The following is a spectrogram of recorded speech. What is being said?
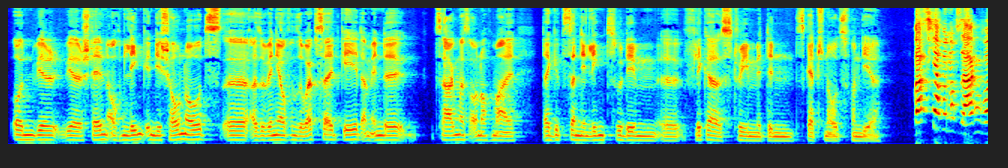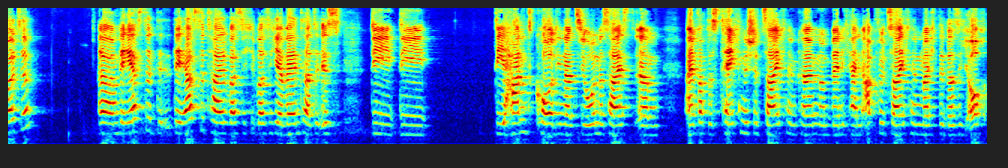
und wir, wir stellen auch einen Link in die Show Notes. Äh, also wenn ihr auf unsere Website geht, am Ende sagen wir es auch nochmal, da gibt's dann den Link zu dem äh, Flickr-Stream mit den Sketchnotes von dir. Was ich aber noch sagen wollte, ähm, der, erste, der erste Teil, was ich, was ich erwähnt hatte, ist die, die, die Handkoordination. Das heißt, ähm, einfach das technische Zeichnen können. Und wenn ich einen Apfel zeichnen möchte, dass ich auch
